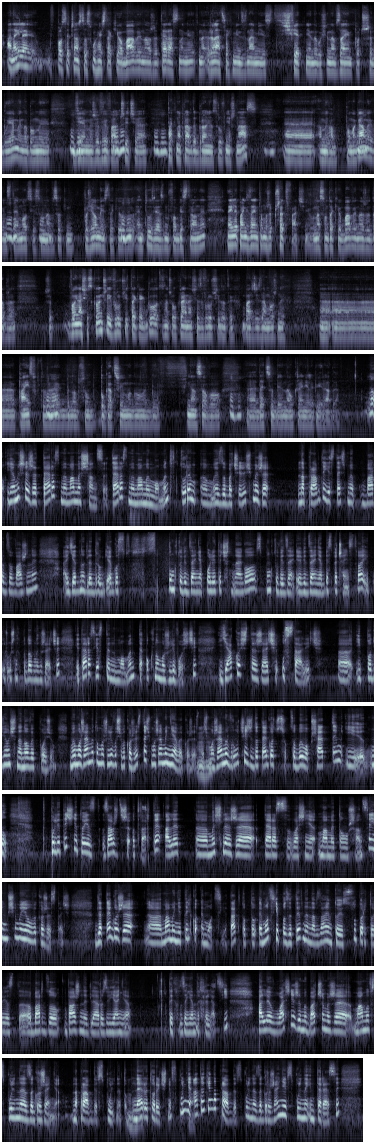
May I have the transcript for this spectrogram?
A na ile w Polsce często słychać takie obawy, no, że teraz w relacjach między nami jest świetnie, no bo się nawzajem potrzebujemy, no bo my. Wiemy, że wy walczycie mhm. mhm. tak naprawdę broniąc również nas, mhm. e, a my wam pomagamy, mhm. więc te emocje są na wysokim poziomie, jest taki entuzjazm w obie strony. Na ile pani zdaniem to może przetrwać? U nas są takie obawy, no, że dobrze, że wojna się skończy i wróci tak jak było, to znaczy Ukraina się zwróci do tych bardziej zamożnych E, e, państw, które mhm. jakby no, są bogatsze i mogą jakby finansowo mhm. E, dać sobie na Ukrainie lepiej radę. No, ja myślę, że teraz my mamy szansę. Teraz my mamy moment, w którym my zobaczyliśmy, że naprawdę jesteśmy bardzo ważni jedno dla drugiego z, z punktu widzenia politycznego, z punktu widzenia, widzenia bezpieczeństwa i różnych podobnych rzeczy. I teraz jest ten moment, te okno możliwości, jakoś te rzeczy ustalić, E, i podjąć na nowy poziom. My możemy tę możliwość wykorzystać, możemy nie wykorzystać. Mhm. Możemy wrócić do tego, co było przed tym i no, politycznie to jest zawsze otwarte, ale e, myślę, że teraz właśnie mamy tą szansę i musimy ją wykorzystać. Dlatego, że e, mamy nie tylko emocje, tak? To, emocje pozytywne nawzajem to jest super, to jest bardzo ważne dla rozwijania tych wzajemnych relacji, ale właśnie, że my baczymy, że mamy wspólne zagrożenia, naprawdę wspólne, to mhm. nie retorycznie wspólnie, a takie naprawdę wspólne zagrożenia i wspólne interesy.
